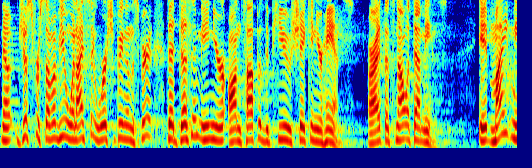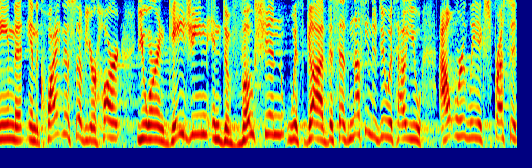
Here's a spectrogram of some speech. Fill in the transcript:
Now, just for some of you, when I say worshiping in the spirit, that doesn't mean you're on top of the pew shaking your hands. All right? That's not what that means. It might mean that in the quietness of your heart, you are engaging in devotion with God. This has nothing to do with how you outwardly express it,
